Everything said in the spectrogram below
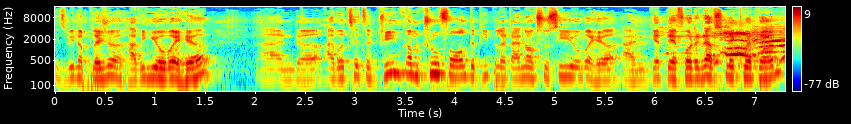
It's been a pleasure having you over here. And uh, I would say it's a dream come true for all the people at Inox to see you over here and get their photographs clicked with them. Uh,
